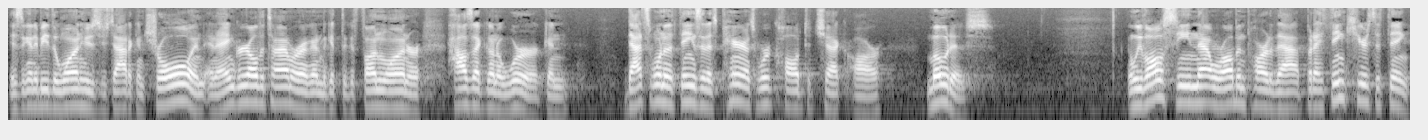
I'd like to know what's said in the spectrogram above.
Is it going to be the one who's just out of control and, and angry all the time, or are we going to get the fun one, or how's that going to work? And that's one of the things that as parents we're called to check our motives. And we've all seen that. We've all been part of that. But I think here's the thing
